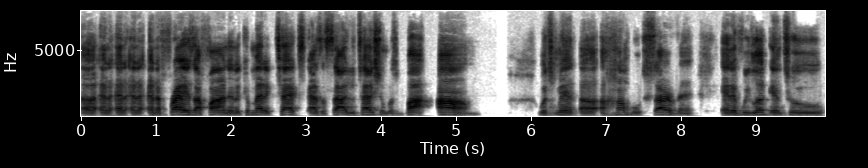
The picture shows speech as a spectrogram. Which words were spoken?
uh, and, and, and, and a phrase I find in a Kemetic text as a salutation was bak am, which meant uh, a humbled servant. And if we look into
